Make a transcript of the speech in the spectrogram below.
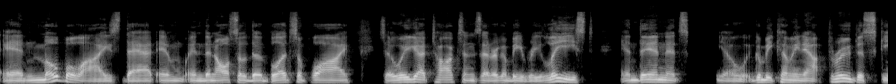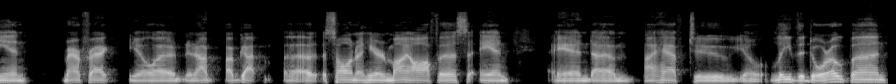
and mobilize that. And, and then also the blood supply. So we got toxins that are going to be released and then it's, you know, going to be coming out through the skin. Matter of fact, you know, uh, and I've, I've got uh, a sauna here in my office and, and um, I have to, you know, leave the door open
